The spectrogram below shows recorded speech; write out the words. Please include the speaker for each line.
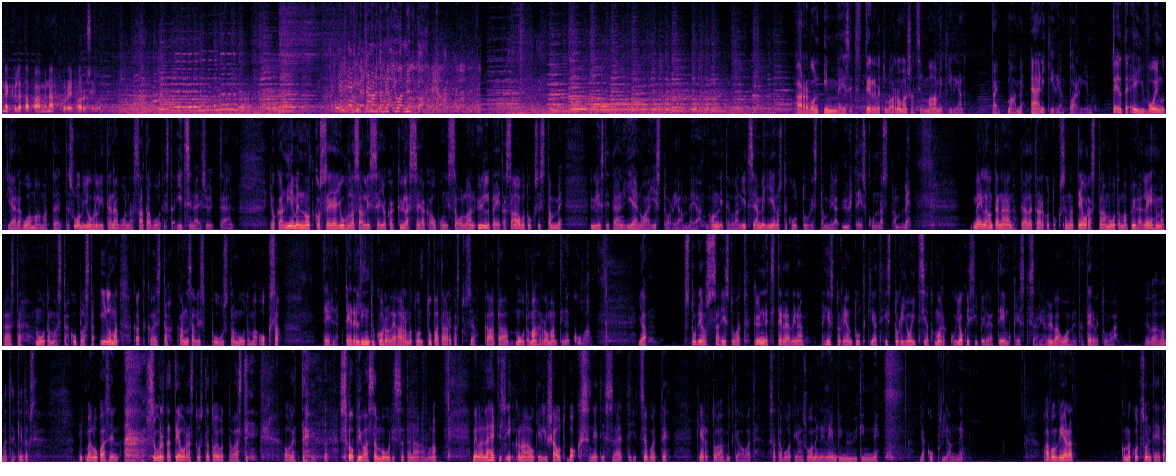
Speaker 1: me kyllä tapaamme nahkurin horsilla.
Speaker 2: Mä sanoin, että minä juon nyt kahvia.
Speaker 3: Arvon immeiset, tervetuloa Romansatsin maamikirjan tai maamme äänikirjan pariin. Teiltä ei voinut jäädä huomaamatta, että Suomi juhlii tänä vuonna satavuotista itsenäisyyttään. Joka niemen notkossa ja juhlasalissa, joka kylässä ja kaupungissa ollaan ylpeitä saavutuksistamme, ylistetään hienoa historiamme ja onnitellaan itseämme hienosta kulttuuristamme ja yhteiskunnastamme. Meillä on tänään täällä tarkoituksena teurastaa muutama pyhä lehmä, päästä muutamasta kuplasta ilmat, katkaista kansallispuusta muutama oksa, tehdä, tehdä lintukodolle armoton tupatarkastus ja kaataa muutama romanttinen kuva. Ja studiossa istuvat kynnet terävinä historian tutkijat, historioitsijat Markku Jokisipilä ja Teemu Keskisarja. Hyvää huomenta, tervetuloa.
Speaker 4: Hyvää huomenta, kiitoksia.
Speaker 3: Nyt mä lupasin suurta teurastusta, toivottavasti olette sopivassa moodissa tänä aamulla. Meillä on lähetysikkuna auki, eli Shoutbox netissä, että itse voitte kertoa, mitkä ovat satavuotiaan Suomen lempimyytinne ja kuplianne. Arvon vierat, kun mä kutsuin teitä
